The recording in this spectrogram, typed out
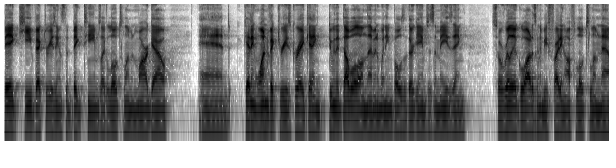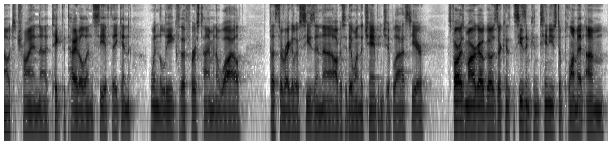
big key victories against the big teams like Lotolim and Margao. And getting one victory is great. Getting doing the double on them and winning both of their games is amazing. So really, Aguada is going to be fighting off Lotolim now to try and uh, take the title and see if they can win the league for the first time in a while. That's the regular season. Uh, obviously, they won the championship last year. As far as Margao goes, their season continues to plummet. Um,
